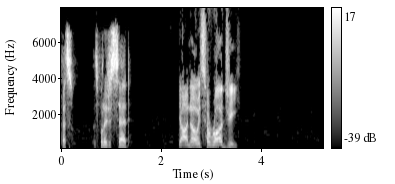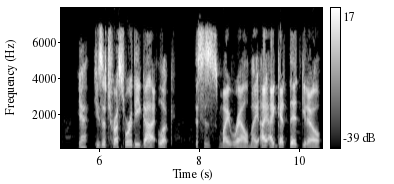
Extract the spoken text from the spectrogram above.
that's that's what I just said. Yeah, no, it's Haraji. Yeah, he's a trustworthy guy. Look, this is my realm. I, I, I get that, you know,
